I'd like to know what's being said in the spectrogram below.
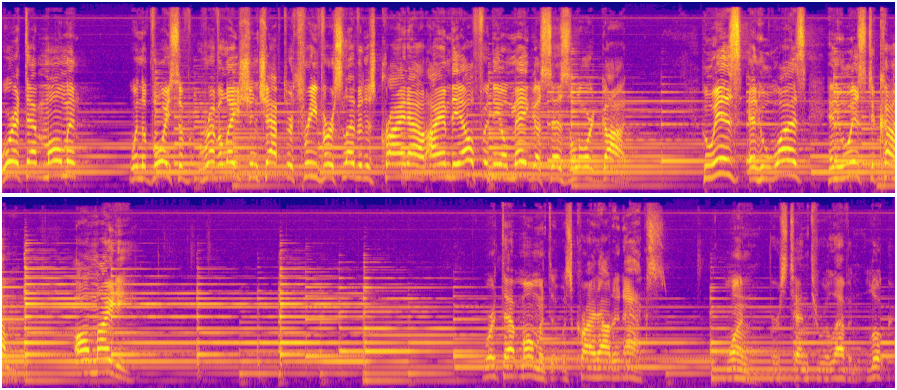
We're at that moment when the voice of Revelation chapter 3, verse 11 is crying out, I am the Alpha and the Omega, says the Lord God, who is and who was and who is to come, Almighty. We're at that moment that was cried out in Acts 1, verse 10 through 11. Look,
